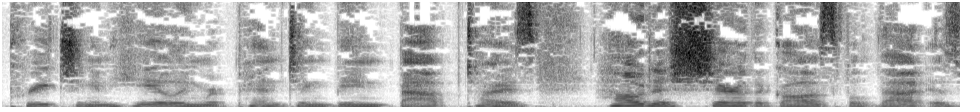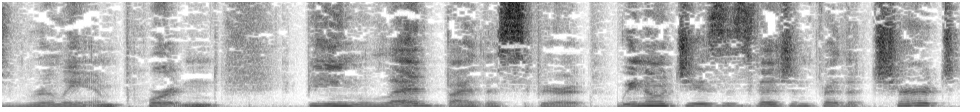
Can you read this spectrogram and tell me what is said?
preaching and healing, repenting, being baptized, how to share the gospel. That is really important. Being led by the Spirit. We know Jesus' vision for the church.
